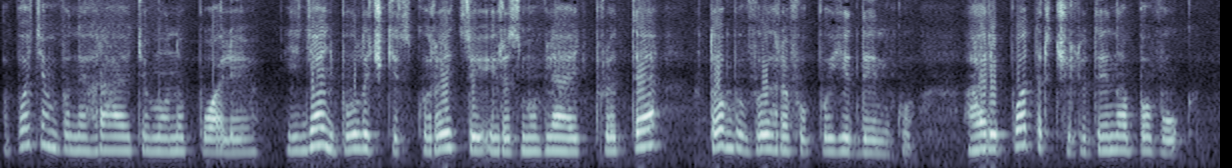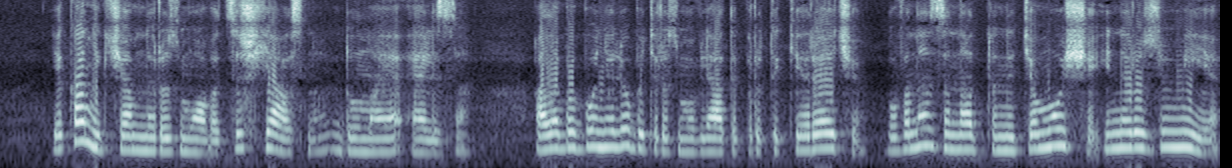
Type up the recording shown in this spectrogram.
А потім вони грають у монополію, їдять булочки з курицею і розмовляють про те, хто би виграв у поєдинку Гаррі Поттер чи людина павук. Яка нікчемна розмова, це ж ясно, думає Ельза. Але бабуня любить розмовляти про такі речі, бо вона занадто нетямуща і не розуміє,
